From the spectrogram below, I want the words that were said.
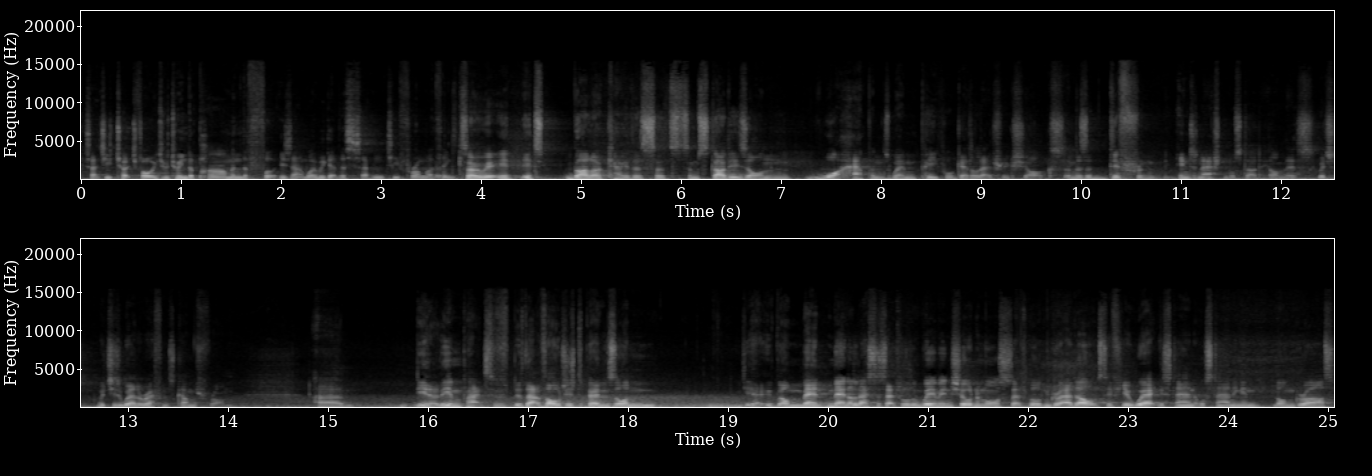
It's actually touch voltage between the palm and the foot. Is that where we get the 70 from? I think. So it, it's well, okay. There's some studies on what happens when people get electric shocks, and there's a different international study on this, which which is where the reference comes from. Um, you know, the impact of, of that voltage depends on. Yeah, well, men, men are less susceptible than women. Children are more susceptible than adults. If you're wet, you stand or standing in long grass.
